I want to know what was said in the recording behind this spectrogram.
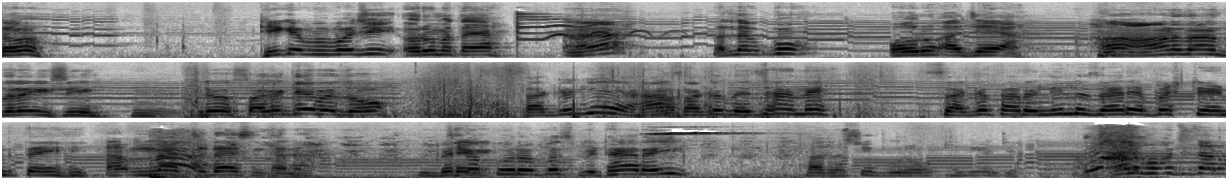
तो ठीक है फुम्पो जी और बताया हैं? मतलब को और अजय हाँ आन दान धरे इसी जो सग के भेजो। सग के? हाँ सग भेजा ने। सग थारे लीलो जा रहे बस स्टैंड तई मैं चढ़ाई सिंह थाने। बेटा पूरा बस बिठा रही। हाँ रसी पूरा उठा लिया जी। चलो फुम्पो जी चलो।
